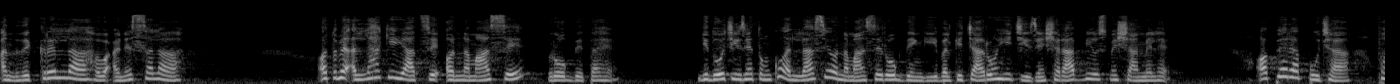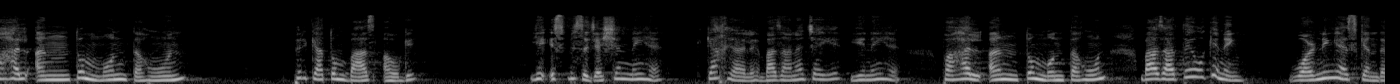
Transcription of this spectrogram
ان ذکر اللہ و اور تمہیں اللہ کی یاد سے اور نماز سے روک دیتا ہے۔ یہ دو چیزیں تم کو اللہ سے اور نماز سے روک دیں گی، بلکہ چاروں ہی چیزیں شراب بھی اس میں شامل ہے۔ اور پھر اب پوچھا فہل ان تم من پھر کیا تم باز آؤ گے؟ یہ اس میں سجیشن نہیں ہے کیا خیال ہے، باز آنا چاہیے، یہ نہیں ہے۔ فہل ان تم منتہون باز آتے ہو کہ نہیں؟ وارننگ ہے اس کے اندر۔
